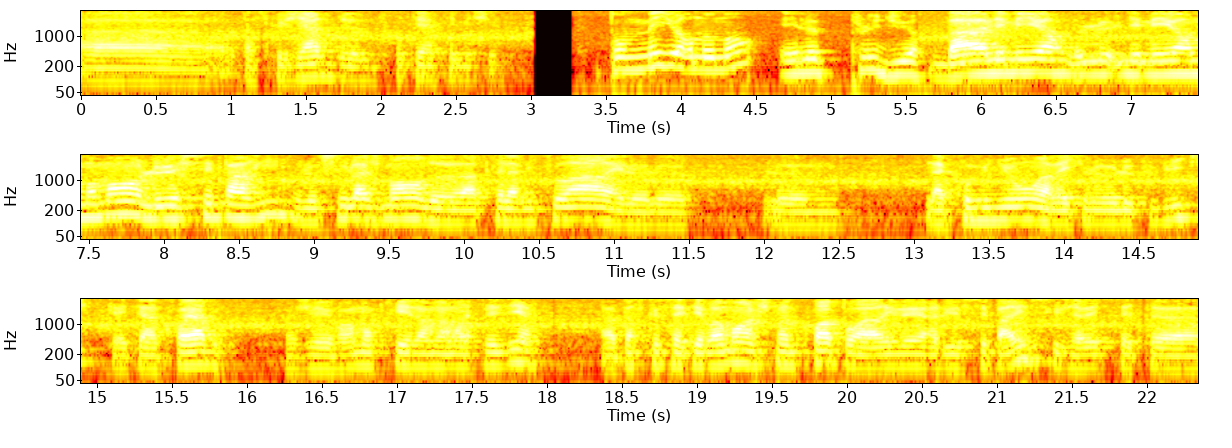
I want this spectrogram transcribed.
euh, parce que j'ai hâte de me frotter à ces messieurs ton meilleur moment est le plus dur Bah les meilleurs les meilleurs moments, le FC Paris, le soulagement de, après la victoire et le, le, la communion avec le, public qui a été incroyable. J'ai vraiment pris énormément de plaisir euh, parce que ça a été vraiment un chemin de croix pour arriver à l'UFC Paris parce que j'avais cette euh,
